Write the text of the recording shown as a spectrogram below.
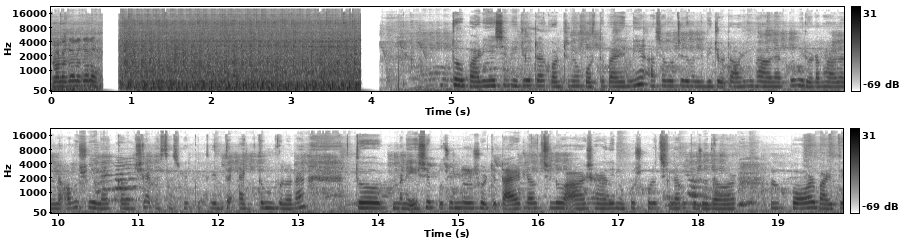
Cholo, cholo, cholo. তো বাড়ি এসে ভিডিওটা কন্টিনিউ করতে পারিনি। আশা করছি তোমাদের ভিডিওটা অনেক ভালো লাগবে। ভিডিওটা ভালো লাগলে অবশ্যই লাইক কমেন্ট শেয়ার আর সাবস্ক্রাইব করতে কিন্তু একদম ভুলো না। তো মানে এসে প্রচণ্ড শরীরটা টায়ার্ড লাগছিল আর সারাদিন উপোস করেছিলাম পুজো দেওয়ার পর বাড়িতে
